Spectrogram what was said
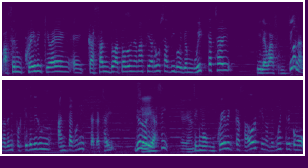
a hacer un Craven que vayan eh, cazando a toda una mafia rusa tipo John Wick, ¿cachai? Y la weá funciona, no tenéis por qué tener un antagonista, ¿cachai? Yo lo haría así, así como un Craven cazador que nos demuestre como,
